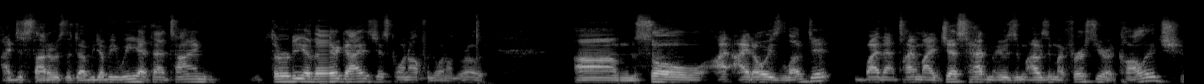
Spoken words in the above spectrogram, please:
I just thought it was the wwe at that time 30 of their guys just going off and going on the road. Um so I, i'd always loved it by that time I just had it was I was in my first year of college.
